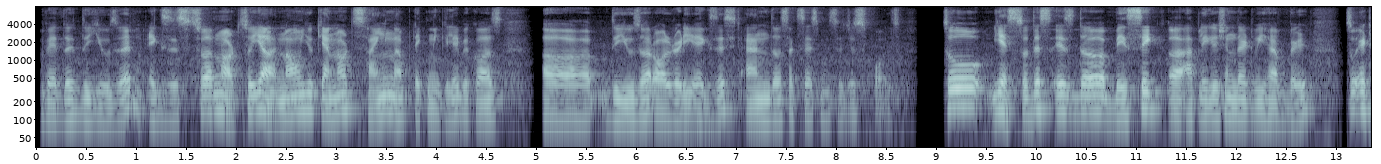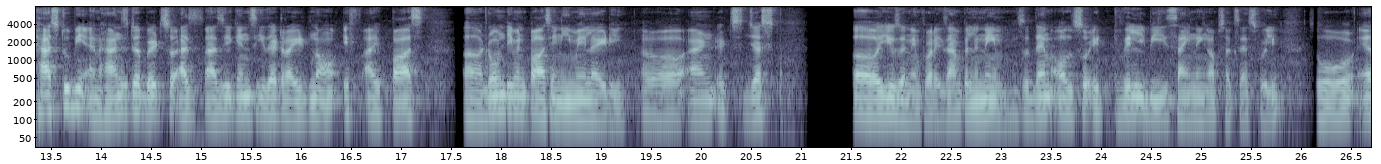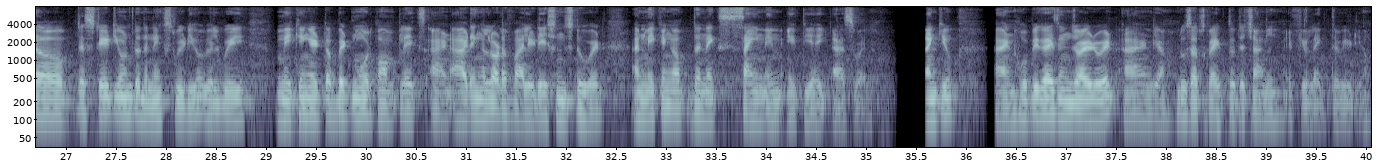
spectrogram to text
whether the user exists or not. So yeah now you cannot sign up technically because uh, the user already exists and the success message is false. So yes so this is the basic uh, application that we have built. So it has to be enhanced a bit. So as as you can see that right now if i pass uh, don't even pass an email id uh, and it's just a username for example a name. So then also it will be signing up successfully. So uh, just stay tuned to the next video. We'll be making it a bit more complex and adding a lot of validations to it and making up the next sign in api as well. Thank you and hope you guys enjoyed it. And yeah do subscribe to the channel if you like the video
